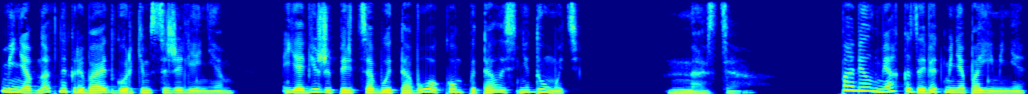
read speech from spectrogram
Меня вновь накрывает горьким сожалением. Я вижу перед собой того, о ком пыталась не думать. «Настя». Павел мягко зовет меня по имени.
